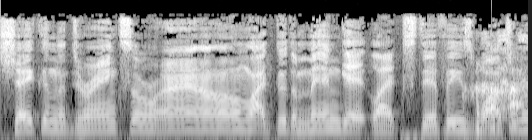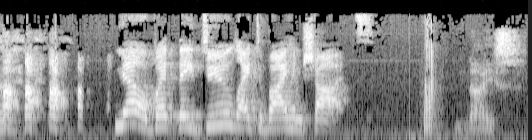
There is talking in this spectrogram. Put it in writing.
shaking the drinks around, like, do the men get like stiffies watching him? No, but they do like to buy him shots. Nice.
